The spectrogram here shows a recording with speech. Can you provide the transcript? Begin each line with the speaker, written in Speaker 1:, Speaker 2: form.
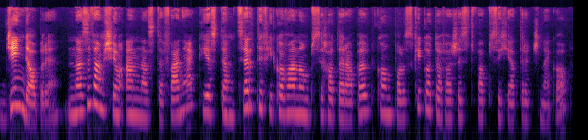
Speaker 1: Dzień dobry, nazywam się Anna Stefaniak, jestem certyfikowaną psychoterapeutką Polskiego Towarzystwa Psychiatrycznego,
